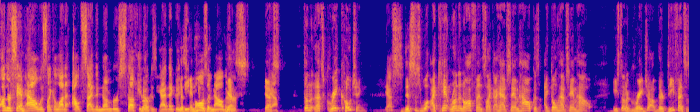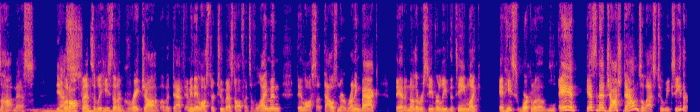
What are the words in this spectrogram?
under Sam Howell was like a lot of outside the numbers stuff, you sure. know, because he had that good because, deep ball. But now they're yes, yes, that's great coaching. Yes, this is what I can't run an offense like I have Sam Howell because I don't have Sam Howell. He's done a great mm-hmm. job. Their defense is a hot mess. Yes. But offensively, he's done a great job of adapting. I mean, they lost their two best offensive linemen. They lost a thousand running back. They had another receiver leave the team. Like, and he's working with a and he hasn't had Josh Downs the last two weeks either.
